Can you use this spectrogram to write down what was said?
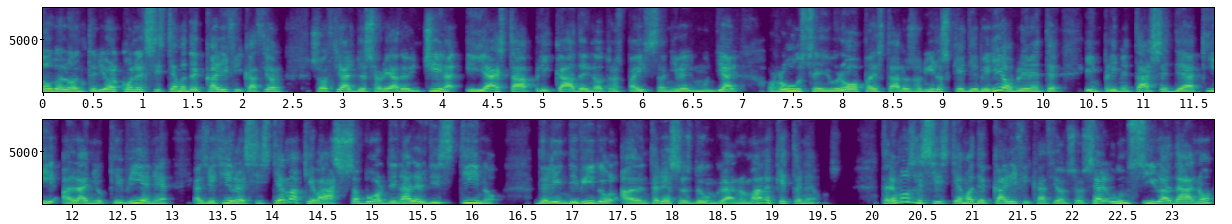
todo lo anterior con el sistema de calificación social desarrollado en China y ya está aplicado en otros países a nivel mundial, Rusia, Europa, Estados Unidos, que debería obviamente implementarse de aquí al año que viene, es decir, el sistema que va a subordinar el destino del individuo a los intereses de un gran humano que tenemos. Tenemos el sistema de calificación social. Un ciudadano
